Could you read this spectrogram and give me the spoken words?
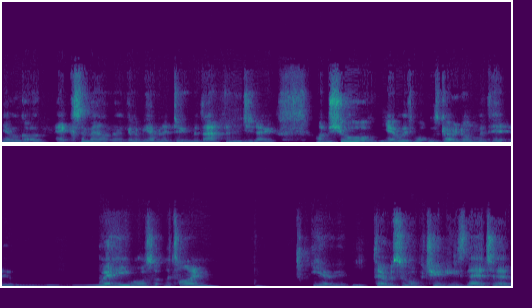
you know, we've got X amount they're going to be able to do with that. And, you know, I'm sure, you know, with what was going on with it, where he was at the time, you know, there were some opportunities there to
